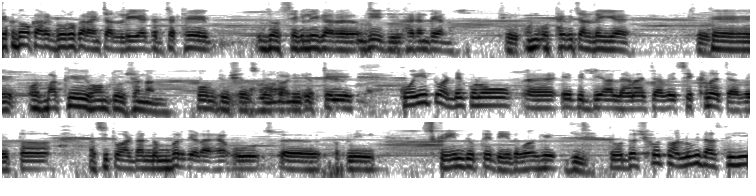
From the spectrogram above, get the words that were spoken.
ਇੱਕ ਦੋ ਘਰ ਗੁਰੂ ਘਰਾਂ 'ਚ ਚੱਲ ਰਹੀ ਹੈ। ਇਧਰ ਚੱਠੇ ਜੋ ਸਿਗਲੀ ਘਰ ਜੀ, ਜੀ। ਉੱਥੇ ਰਹਿੰਦੇ ਹਨ। ਠੀਕ। ਉੱਥੇ ਵੀ ਚੱਲ ਰਹੀ ਹੈ ਠੀਕ। ਤੇ ਔਰ ਬਾਕੀ ਹੋਮ ਟਿਊਸ਼ਨ ਹਨ। ਹੋਮ ਟਿਊਸ਼ਨਸ ਨੇ ਮੇਰੇ ਤੇ ਕੋਈ ਤੁਹਾਡੇ ਕੋਲੋਂ ਇਹ ਵਿਦਿਆ ਲੈਣਾ ਚਾਹਵੇ ਸਿੱਖਣਾ ਚਾਹਵੇ ਤਾਂ ਅਸੀਂ ਤੁਹਾਡਾ ਨੰਬਰ ਜਿਹੜਾ ਹੈ ਉਹ ਆਪਣੀ ਸਕਰੀਨ ਦੇ ਉੱਤੇ ਦੇ ਦੇਵਾਂਗੇ। ਜੀ। ਤੋ ਦਰਸ਼ਕੋ ਤੁਹਾਨੂੰ ਵੀ ਦੱਸ ਦਈਏ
